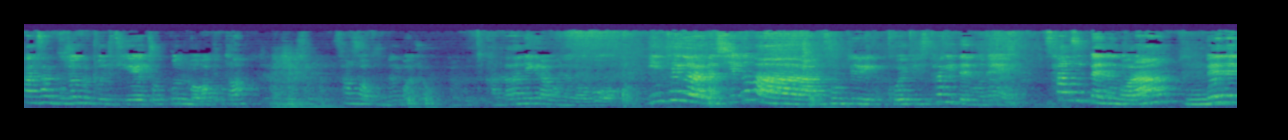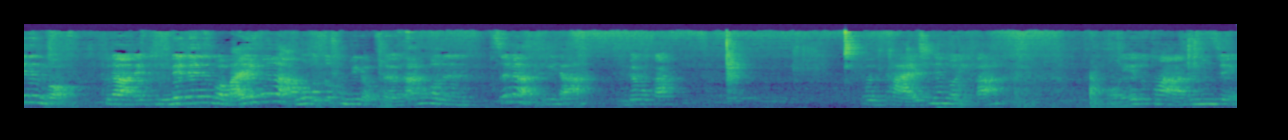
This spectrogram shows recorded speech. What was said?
항상 부정적분 뒤에 적분 뭐가 붙어? 상수가 붙는 거죠. 간단한 얘기라고 하는 거고 인테그랄은 시그마랑 성질이 거의 비슷하기 때문에 상수 빼는 거랑 분배되는 거, 그 다음에 분배되는 거 말고는 아무것도 성질이 없어요. 다른 거는 쓰면 안 됩니다. 준비해볼까? 이건 다 아시는 거니까. 어, 얘도 다 아는 문제.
